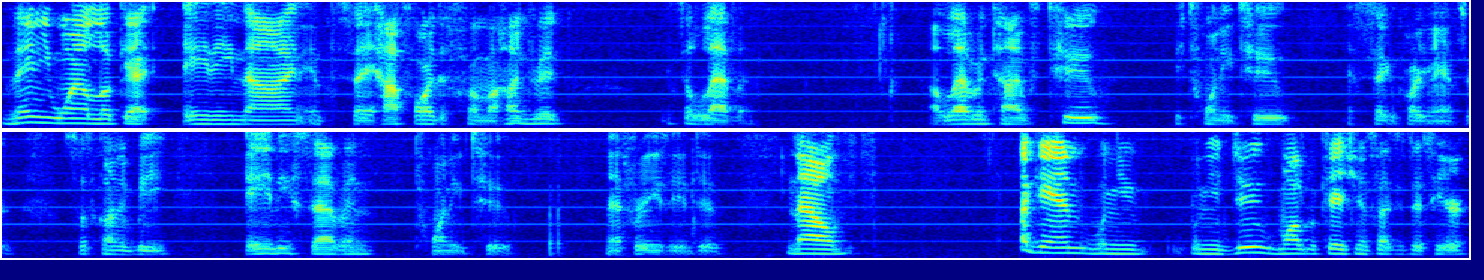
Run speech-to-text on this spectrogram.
Then you want to look at 89 and say how far is it from 100? It's 11. 11 times 2 is 22. That's the second part of your answer. So it's going to be 8722. That's very easy to do. Now, again, when you when you do multiplication such as this here,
